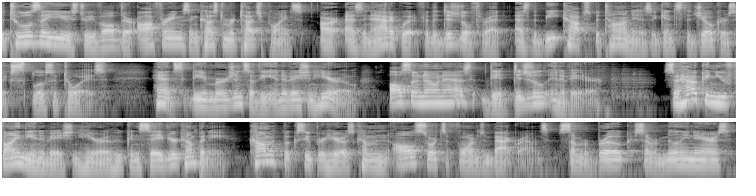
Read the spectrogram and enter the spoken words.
The tools they use to evolve their offerings and customer touchpoints are as inadequate for the digital threat as the beat cop's baton is against the Joker's explosive toys. Hence, the emergence of the innovation hero, also known as the digital innovator. So, how can you find the innovation hero who can save your company? Comic book superheroes come in all sorts of forms and backgrounds. Some are broke, some are millionaires,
